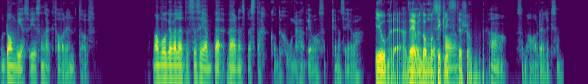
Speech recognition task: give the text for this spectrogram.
och de vet vi som sagt har en utav man vågar väl inte säga världens bästa konditioner hade jag kunnat säga va? Jo, men det, det är väl de och cyklister de. som... Ja, som har det liksom.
